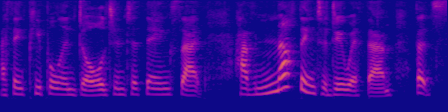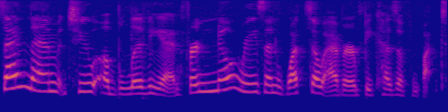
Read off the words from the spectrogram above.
I think people indulge into things that have nothing to do with them that send them to oblivion for no reason whatsoever because of what?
